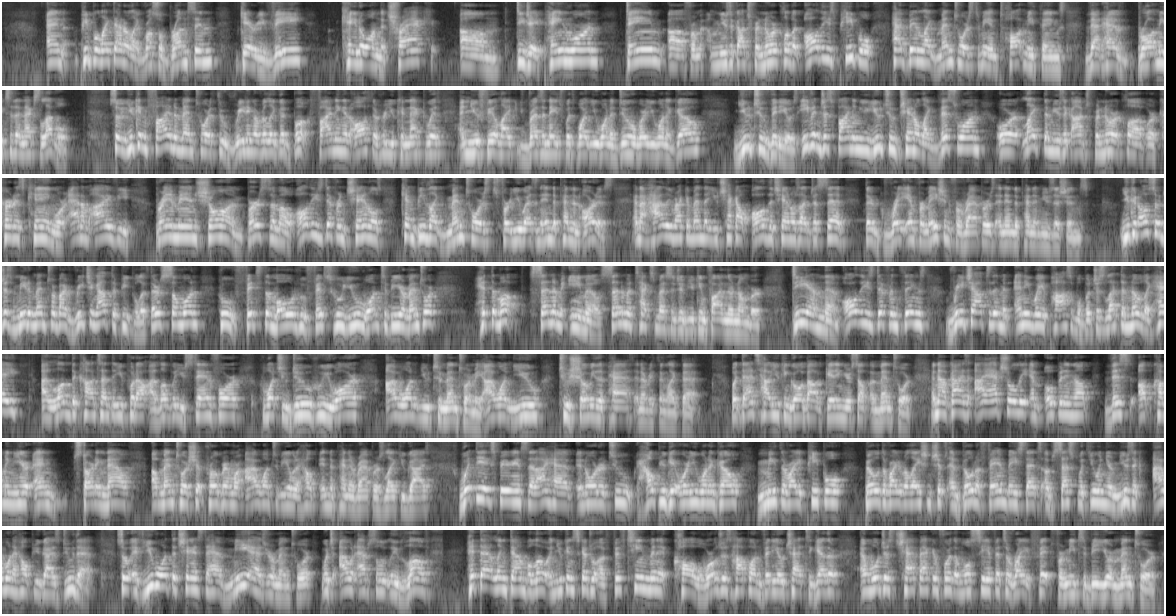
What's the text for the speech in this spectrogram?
And people like that are like Russell Brunson, Gary Vee, Kato on the track, um, DJ Pain one, Dame uh, from Music Entrepreneur Club, like all these people have been like mentors to me and taught me things that have brought me to the next level. So you can find a mentor through reading a really good book, finding an author who you connect with and you feel like resonates with what you want to do and where you want to go. YouTube videos, even just finding a YouTube channel like this one, or like the Music Entrepreneur Club, or Curtiss King, or Adam Ivy, Brandman Sean, Burstamo, all these different channels can be like mentors for you as an independent artist. And I highly recommend that you check out all the channels I've just said. They're great information for rappers and independent musicians. You can also just meet a mentor by reaching out to people. If there's someone who fits the mold, who fits who you want to be your mentor, hit them up. Send them an email, send them a text message if you can find their number. DM them, all these different things. Reach out to them in any way possible, but just let them know, like, hey, I love the content that you put out. I love what you stand for, what you do, who you are. I want you to mentor me. I want you to show me the path and everything like that. But that's how you can go about getting yourself a mentor. And now guys, I actually am opening up this upcoming year and starting now a mentorship program where I want to be able to help independent rappers like you guys with the experience that I have in order to help you get where you want to go, meet the right people, build the right relationships, and build a fan base that's obsessed with you and your music, I want to help you guys do that. So if you want the chance to have me as your mentor, which I would absolutely love, hit that link down below and you can schedule a 15 minute call where we'll just hop on video chat together and we'll just chat back and forth and we'll see if it's a right fit for me to be your mentor.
